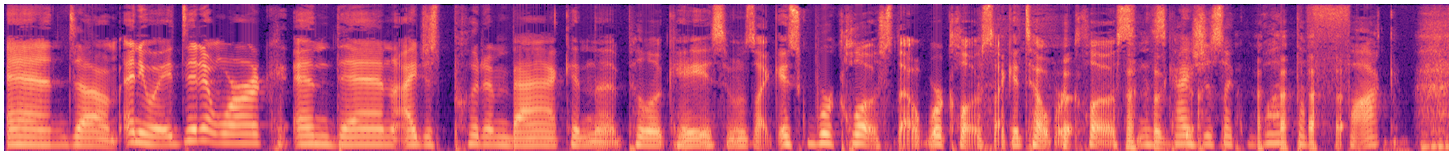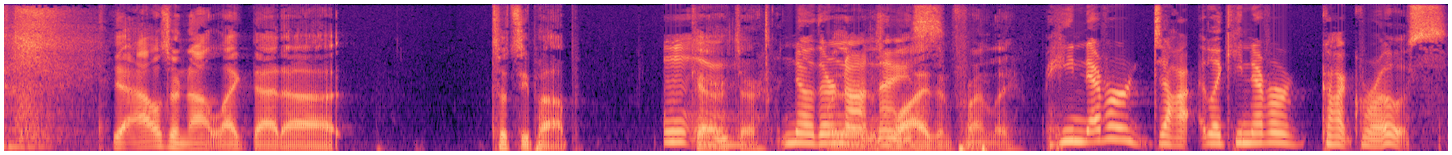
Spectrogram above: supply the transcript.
And um, anyway, it didn't work. And then I just put him back in the pillowcase and was like, it's, "We're close, though. We're close. I could tell we're close." And this guy's just like, "What the fuck?" Yeah, owls are not like that uh, Tootsie Pop character. No, they're where not just nice. Wise and friendly. He never died. Like he never got gross.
